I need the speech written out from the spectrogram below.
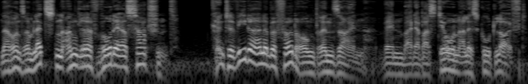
Nach unserem letzten Angriff wurde er Sergeant. Könnte wieder eine Beförderung drin sein, wenn bei der Bastion alles gut läuft.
